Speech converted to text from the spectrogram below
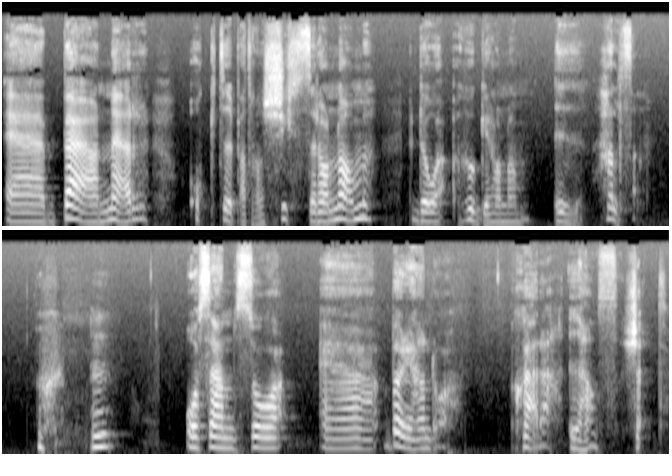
eh, böner och typ att han kysser honom, då hugger honom i halsen. Mm. Och sen så eh, börjar han då skära i hans kött.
